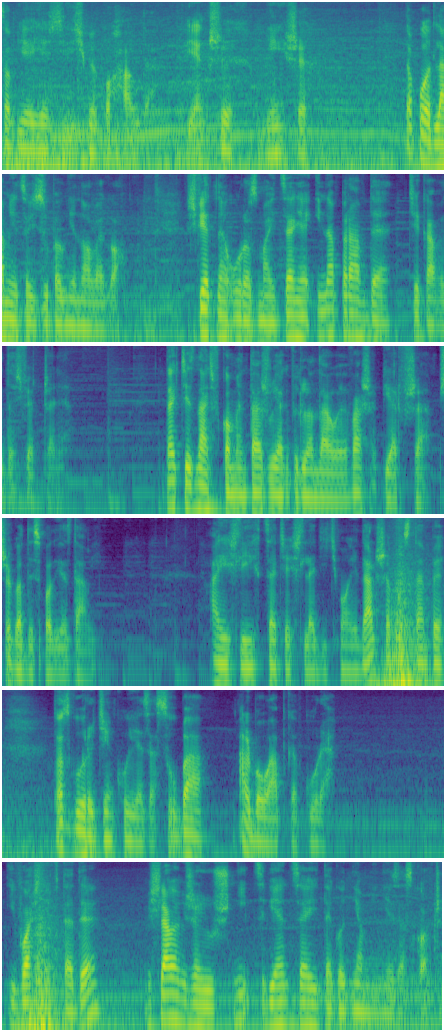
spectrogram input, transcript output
Sobie jeździliśmy po hałdach. Większych, mniejszych. To było dla mnie coś zupełnie nowego. Świetne urozmaicenie i naprawdę ciekawe doświadczenie. Dajcie znać w komentarzu, jak wyglądały Wasze pierwsze przygody z podjazdami. A jeśli chcecie śledzić moje dalsze postępy, to z góry dziękuję za suba albo łapkę w górę. I właśnie wtedy myślałem, że już nic więcej tego dnia mnie nie zaskoczy.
